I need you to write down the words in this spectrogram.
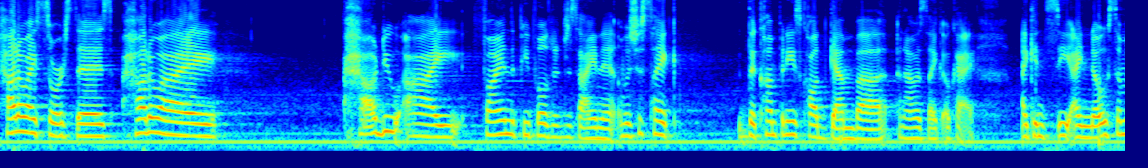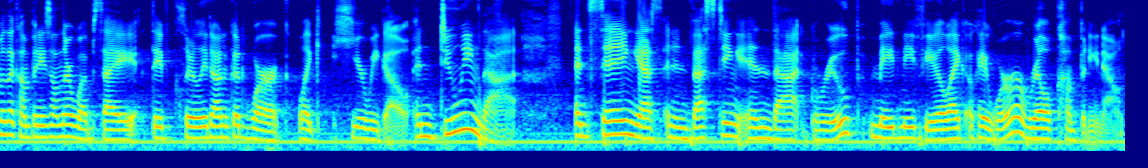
how do I source this? How do I how do I find the people to design it? It was just like the company's called Gembah, and I was like, okay, I can see, I know some of the companies on their website. They've clearly done good work. Like, here we go. And doing that and saying yes and investing in that group made me feel like, okay, we're a real company now.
